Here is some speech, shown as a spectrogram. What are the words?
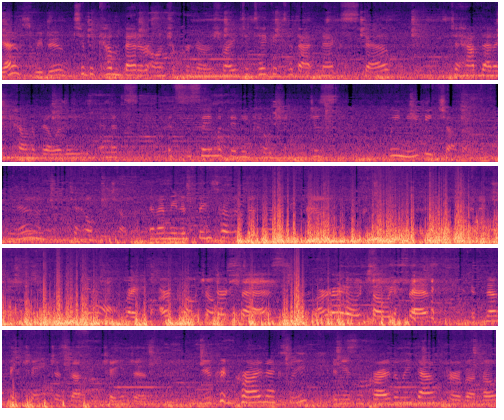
yes we do to become better entrepreneurs, right? To take it to that next step, to have that accountability, and it's it's the same with any coaching. We just we need each other. Yeah. to help each other. and i mean if things haven't been working now We're gonna change it. yeah like our coach always says our Right. coach always says if nothing changes nothing changes you can cry next week and you can cry the week after about how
